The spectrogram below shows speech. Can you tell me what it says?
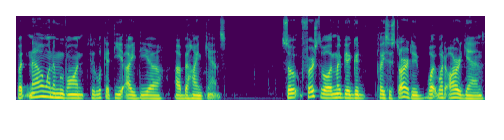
But now I want to move on to look at the idea uh, behind GANs. So first of all, it might be a good place to start. What what are GANs?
